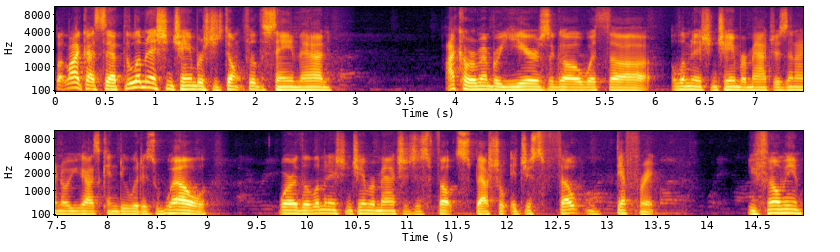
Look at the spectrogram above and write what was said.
But like I said, the elimination chambers just don't feel the same, man. I can remember years ago with uh, elimination chamber matches, and I know you guys can do it as well, where the elimination chamber matches just felt special. It just felt different. You feel me?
